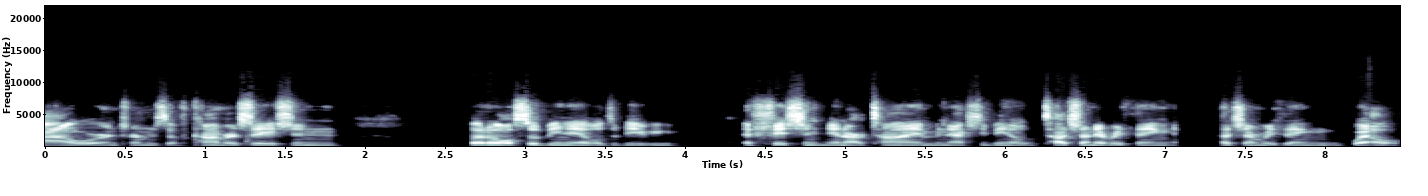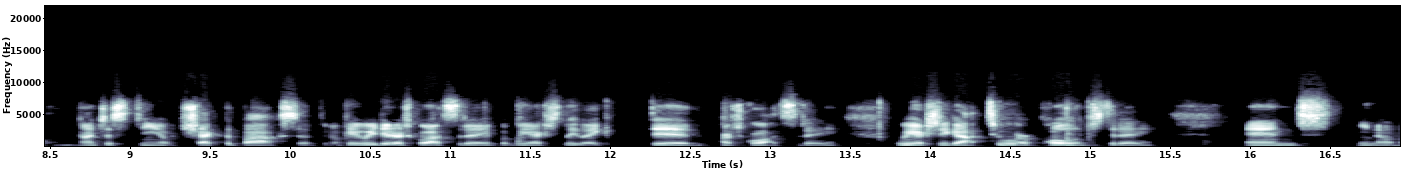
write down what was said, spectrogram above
hour in terms of conversation but also being able to be efficient in our time and actually being able to touch on everything touch everything well not just you know check the box of okay we did our squats today but we actually like did our squats today. We actually got to our pull-ups today. And you know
